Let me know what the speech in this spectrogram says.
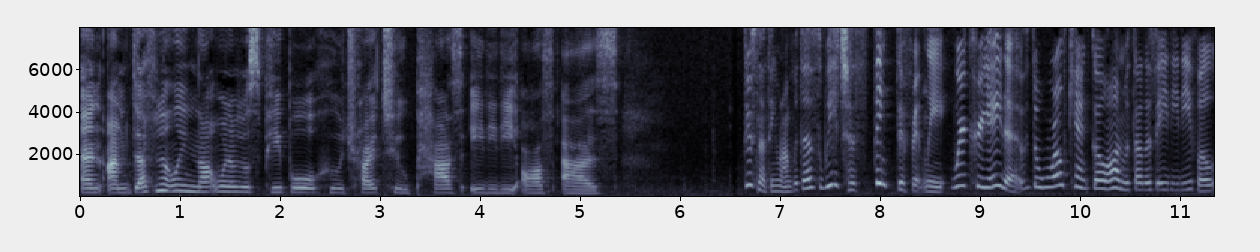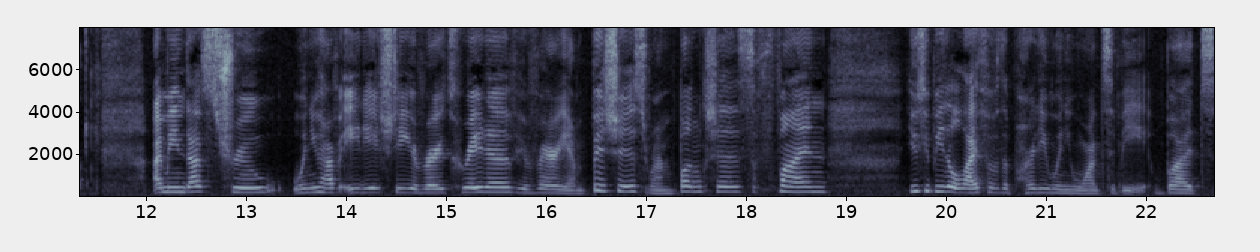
And I'm definitely not one of those people who try to pass ADD off as there's nothing wrong with us. We just think differently. We're creative. The world can't go on without us ADD folk. I mean, that's true. When you have ADHD, you're very creative, you're very ambitious, rambunctious, fun. You could be the life of the party when you want to be, but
